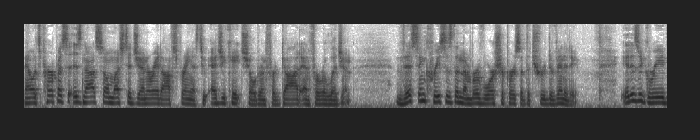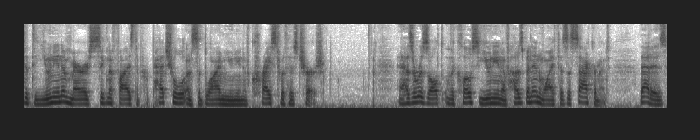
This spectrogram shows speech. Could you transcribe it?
Now, its purpose is not so much to generate offspring as to educate children for God and for religion. This increases the number of worshippers of the true divinity. It is agreed that the union of marriage signifies the perpetual and sublime union of Christ with his church. As a result, the close union of husband and wife is a sacrament, that is,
